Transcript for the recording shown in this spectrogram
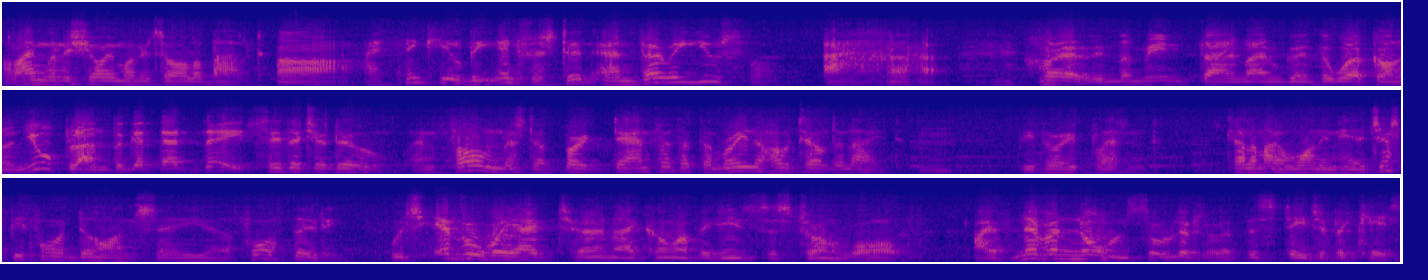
Well, I'm going to show him what it's all about. Ah. I think he'll be interested and very useful. Ah. Well, in the meantime, I'm going to work on a new plan to get that date. See that you do. And phone Mr. Burke Danforth at the Marina Hotel tonight. Hmm. Be very pleasant. Tell him I want him here just before dawn, say uh, 4.30. Whichever way I turn, I come up against a stone wall. I've never known so little at this stage of a case.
